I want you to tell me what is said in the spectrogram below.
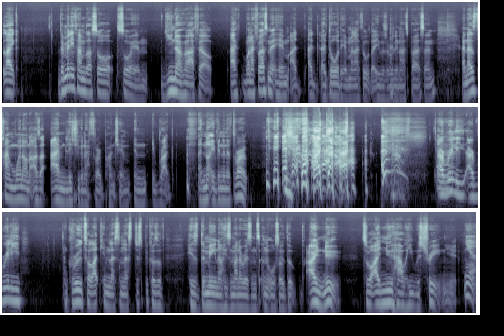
like the many times I saw saw him, you know how I felt. I when I first met him, I I adored him and I thought that he was a really nice person. And as time went on, I was like, I'm literally gonna throat punch him in right, and not even in the throat. I uh. really, I really grew to like him less and less just because of his demeanor, his mannerisms, and also the I knew, so I knew how he was treating you yeah.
